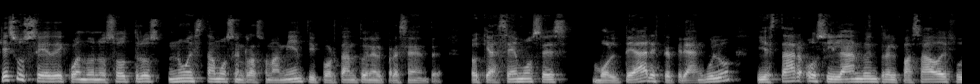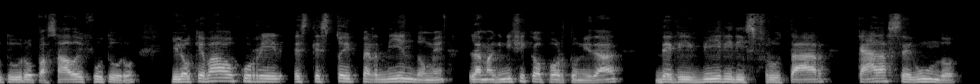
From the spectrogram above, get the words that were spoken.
¿Qué sucede cuando nosotros no estamos en razonamiento y por tanto en el presente? Lo que hacemos es voltear este triángulo y estar oscilando entre el pasado y futuro, pasado y futuro. Y lo que va a ocurrir es que estoy perdiéndome la magnífica oportunidad de vivir y disfrutar cada segundo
